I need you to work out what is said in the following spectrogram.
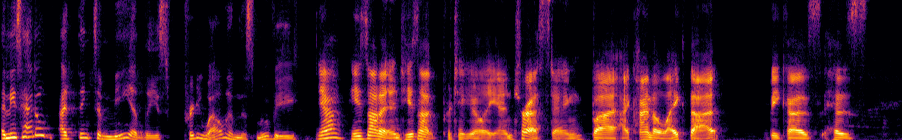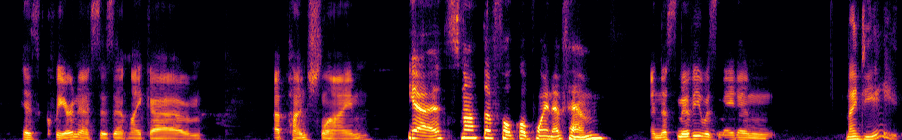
and he's handled, I think, to me at least, pretty well in this movie. Yeah, he's not and he's not particularly interesting, but I kind of like that because his his queerness isn't like um a punchline. Yeah, it's not the focal point of him. And this movie was made in Ninety eight.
